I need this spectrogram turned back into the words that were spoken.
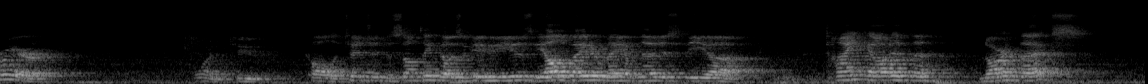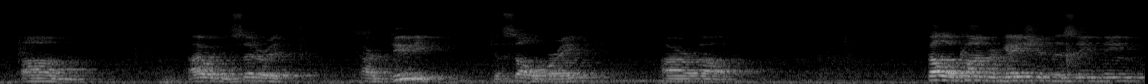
prayer, I wanted to call attention to something. Those of you who use the elevator may have noticed the uh, tank out in the narthex. Um, I would consider it our duty to celebrate our uh, fellow congregation this evening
